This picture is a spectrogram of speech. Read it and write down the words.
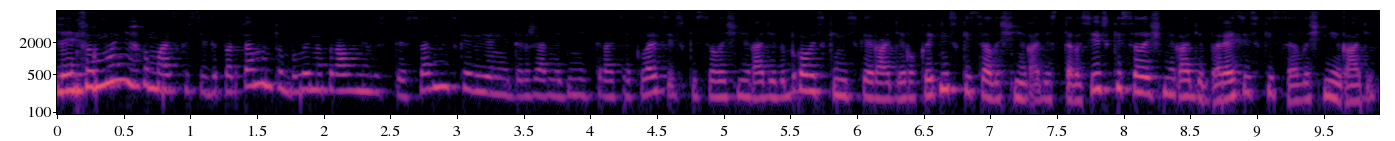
Для інформування громадськості департаменту були направлені листи Сарненській районній державній адміністрації, Клесівській селищній раді, Дубровицькій міській раді, Рокитнівській селищній раді, Старосівській селищній раді, Березівській селищній раді.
